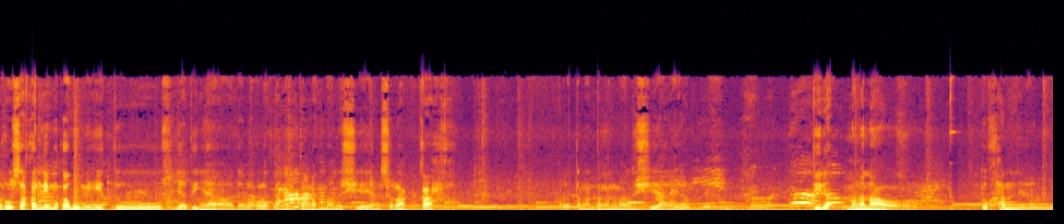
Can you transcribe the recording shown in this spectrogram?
kerusakan di muka bumi itu sejatinya adalah oleh tangan-tangan manusia yang serakah oleh tangan-tangan manusia yang tidak mengenal Tuhannya.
